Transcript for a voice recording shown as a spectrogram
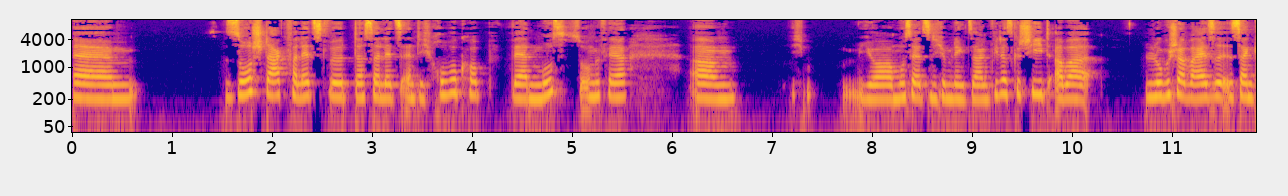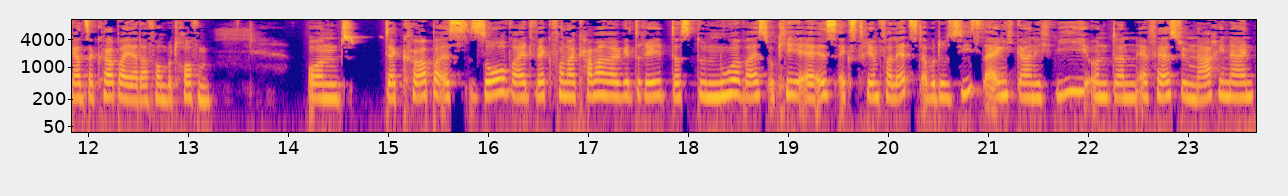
ähm, so stark verletzt wird, dass er letztendlich Robocop werden muss, so ungefähr. Ähm, ich ja, muss ja jetzt nicht unbedingt sagen, wie das geschieht, aber logischerweise ist sein ganzer Körper ja davon betroffen. Und der Körper ist so weit weg von der Kamera gedreht, dass du nur weißt, okay, er ist extrem verletzt, aber du siehst eigentlich gar nicht wie und dann erfährst du im Nachhinein,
